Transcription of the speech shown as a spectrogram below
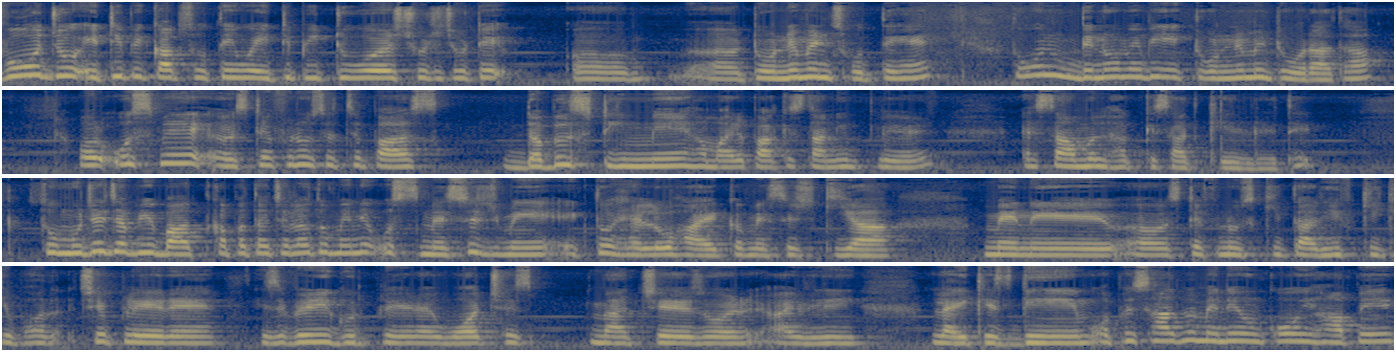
वो जो ए टी पी कप्स होते हैं, वो ए टी पी टूर्स छोटे छोटे टूर्नामेंट्स होते हैं। तो उन दिनों में भी एक टूर्नामेंट हो रहा था, और उसमें स्टेफनो से पास डबल्स टीम में हमारे पाकिस्तानी प्लेयर एसामुल हक के साथ खेल रहे थे। तो मुझे जब ये बात का पता चला तो मैंने उस मैसेज में एक तो हेलो हाई का मैसेज किया। मैंने स्टेफनोस की तारीफ़ की कि बहुत अच्छे प्लेयर हैं। Is a very good player I watch his matches और I really like his game और फिर साथ में मैंने उनको यहाँ पे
